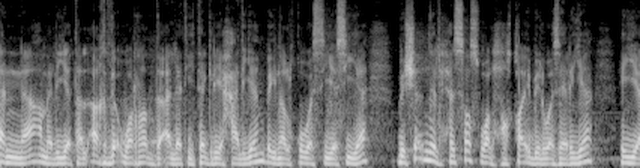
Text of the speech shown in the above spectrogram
أن عملية الأخذ والرد التي تجري حاليا بين القوى السياسية بشأن الحصص والحقائب الوزارية هي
